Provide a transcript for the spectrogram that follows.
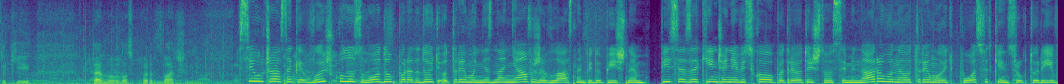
Такі теми у нас передбачені. Всі учасники вишколу згодом передадуть отримані знання вже власним підопічним. Після закінчення військово-патріотичного семінару вони отримують посвідки інструкторів.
